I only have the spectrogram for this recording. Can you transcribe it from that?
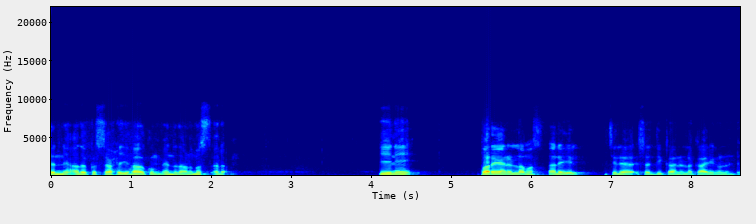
തന്നെ അതൊക്കെ സഹിഹാക്കും എന്നതാണ് മസ്അല. ഇനി പറയാനുള്ള മസ്അലയിൽ ചില ശ്രദ്ധിക്കാനുള്ള കാര്യങ്ങളുണ്ട്.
